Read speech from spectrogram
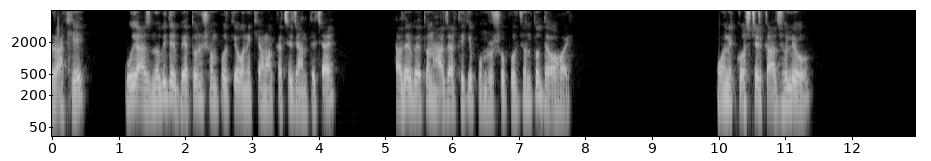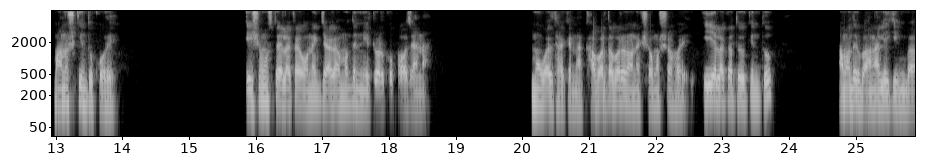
রাখে। ওই আজনবীদের বেতন সম্পর্কে অনেকে আমার কাছে জানতে চায়। তাদের বেতন হাজার থেকে পনেরোশো পর্যন্ত দেওয়া হয়। অনেক কষ্টের কাজ হলেও মানুষ কিন্তু করে। এই সমস্ত এলাকায় অনেক জায়গার মধ্যে নেটওয়ার্কও পাওয়া যায় না। মোবাইল থাকে না খাবার দাবারের অনেক সমস্যা হয়। এই এলাকাতেও কিন্তু আমাদের বাঙালি কিংবা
